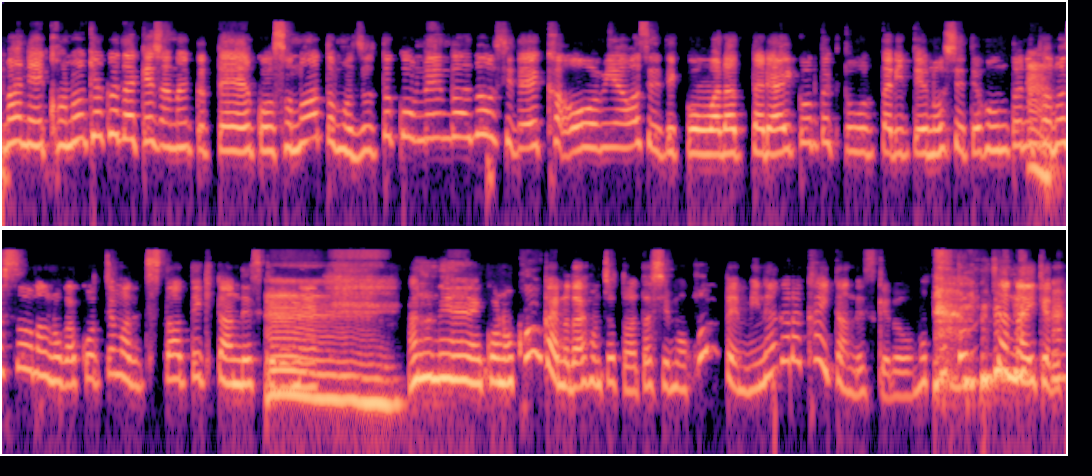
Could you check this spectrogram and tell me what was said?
まあね、この曲だけじゃなくて、こう、その後もずっとこうメンバー同士で顔を見合わせてこう笑ったり、アイコンタクトを取ったりっていうのをしてて、本当に楽しそうなのがこっちまで伝わってきたんですけどね。あのね、この今回の台本ちょっと私もう本編見ながら書いたんですけど、もうとてもじゃないけど書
